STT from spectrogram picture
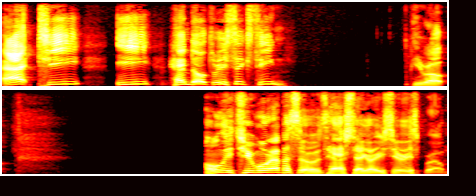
at T E Hendel 316. He wrote, Only two more episodes. Hashtag are you serious, bro?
